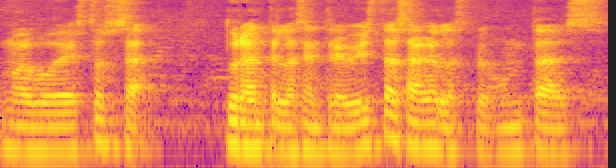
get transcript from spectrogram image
nuevo de estos, o sea, durante las entrevistas hagas las preguntas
